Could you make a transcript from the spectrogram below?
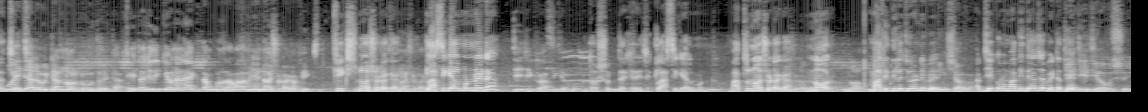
আচ্ছা, ওইটার ওইটার নর কবুতর এটা। এটা যদি কেউ নেন একদম কোনো দাম নেই নয়শো টাকা ফিক্সড ফিক্সড নয়শো টাকা। 900 টাকা। ক্লাসিক অ্যালমন্ড না এটা? জি জি ক্লাসিকের নর দর্শক দেখেন এই যে ক্লাসিক অ্যালমন্ড মাত্র নয়শো টাকা। নর। মাদি দিলে জোড়া নিবে? ইনশাআল্লাহ। আর যে কোনো মাদি দেওয়া যাবে এটাতে? জি জি জি অবশ্যই।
